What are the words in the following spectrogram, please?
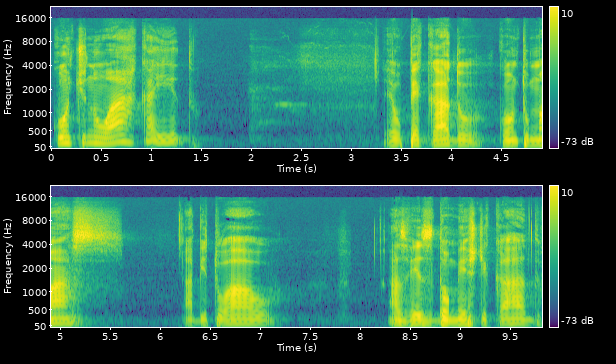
Continuar caído. É o pecado contumaz, habitual, às vezes domesticado,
